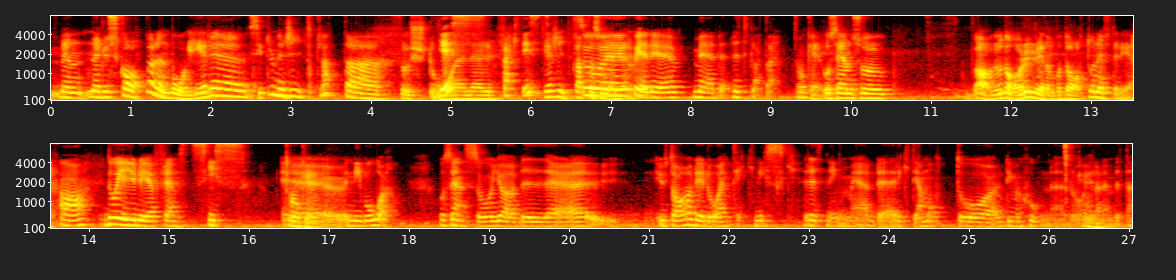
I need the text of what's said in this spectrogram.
Men när du skapar en båge, är det, sitter du med ritplatta först då? Yes, Eller? faktiskt. Det är ritplatta Så som eh, gäller? sker det med ritplatta. Okej, och sen så... Ja, då, då har du ju redan på datorn efter det. Ja, då är ju det främst skissnivå. Eh, nivå. och sen så gör vi eh, utav det då en teknisk ritning med eh, riktiga mått och dimensioner och Okej. hela den biten.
